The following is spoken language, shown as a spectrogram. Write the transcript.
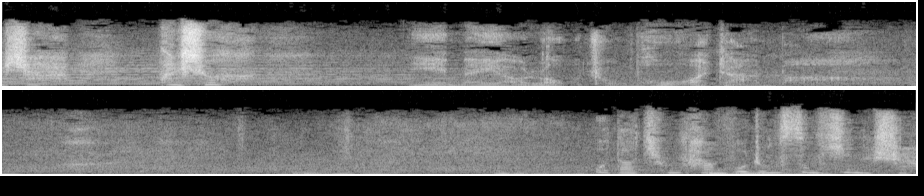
么事儿？快说！你没有露出破绽吧？我到琼塔府中送信的事儿，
